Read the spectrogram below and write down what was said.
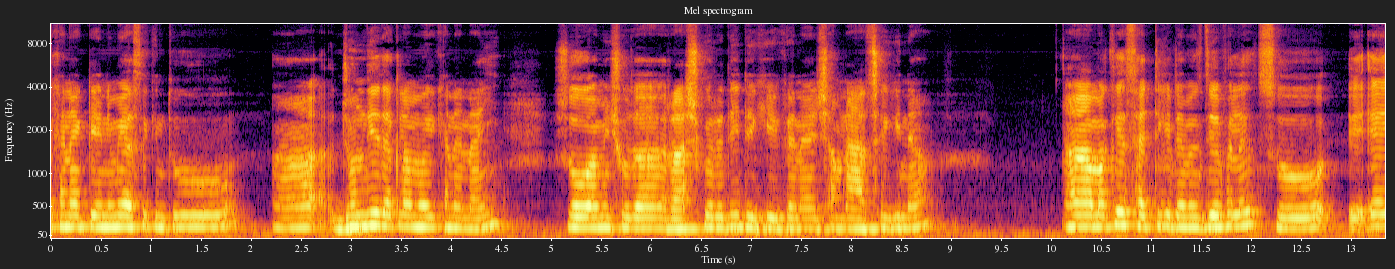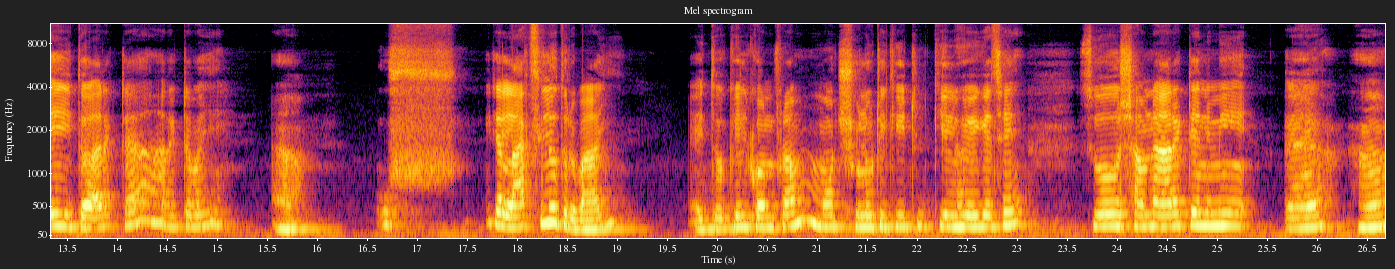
এখানে একটি এনিমি আছে, কিন্তু জুম দিয়ে দেখলাম ওইখানে নাই। সো আমি সোজা রাশ করে দিই, দেখি এখানে সামনে আছে কি না হ্যাঁ আমাকে সাইড থেকে ড্যামেজ দিয়ে ফেলে। সো এই তো আরেকটা আরেকটা ভাই। হ্যাঁ উফ, এটা লাগছিল তোর ভাই। এই তো কিল কনফার্ম মোট ষোলোটি কিল কিল হয়ে গেছে। সো সামনে আরেকটা এনিমি হ্যাঁ।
